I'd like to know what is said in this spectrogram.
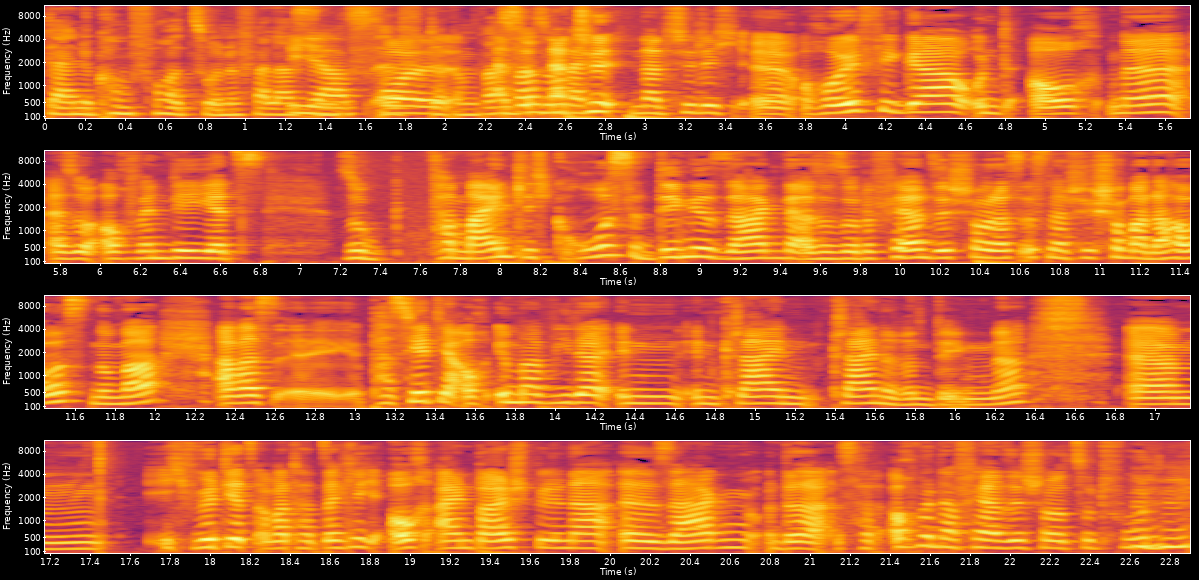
deine Komfortzone verlassen. Ja, voll. also so natür natürlich äh, häufiger und auch, ne, also auch wenn wir jetzt so vermeintlich große Dinge sagen, also so eine Fernsehshow, das ist natürlich schon mal eine Hausnummer, aber es äh, passiert ja auch immer wieder in, in klein, kleineren Dingen. Ne? Ähm, ich würde jetzt aber tatsächlich auch ein Beispiel na, äh, sagen, und das hat auch mit einer Fernsehshow zu tun. Mhm.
